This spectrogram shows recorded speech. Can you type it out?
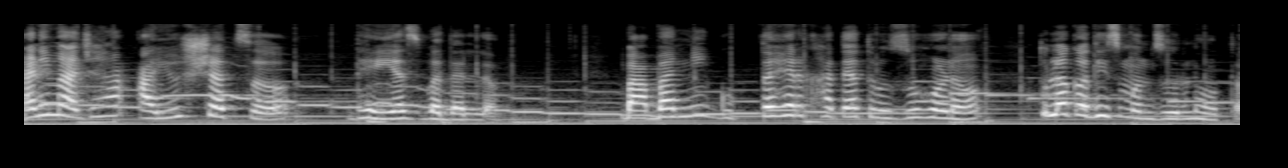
आणि माझ्या आयुष्याचं ध्येयच बदललं. बाबांनी गुप्तहेर खात्यात रुजू होणं तुला कधीच मंजूर नव्हतं.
